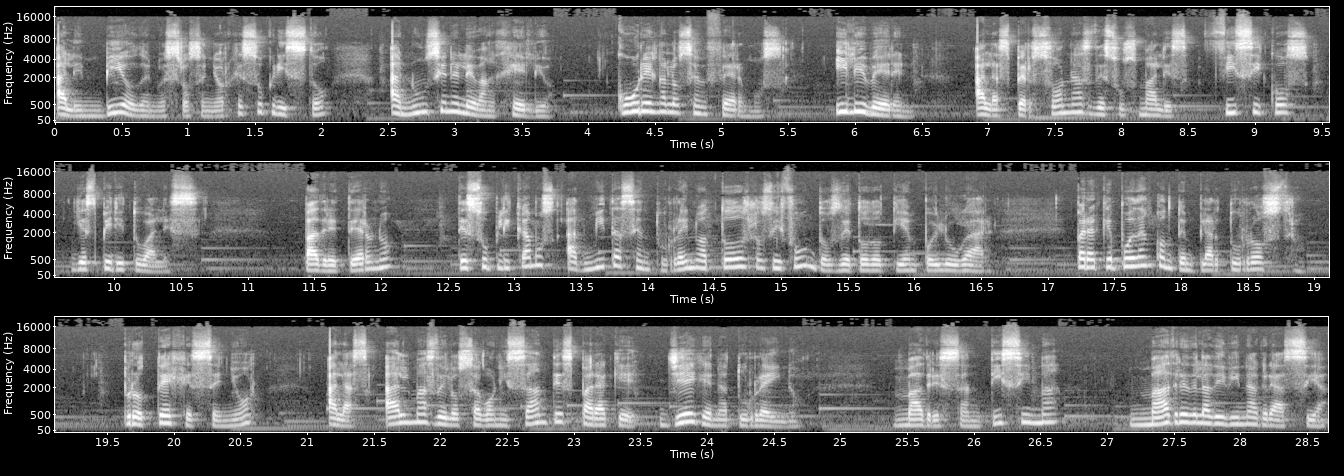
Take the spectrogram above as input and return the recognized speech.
al envío de nuestro Señor Jesucristo, anuncien el Evangelio, curen a los enfermos y liberen a las personas de sus males físicos y espirituales. Padre Eterno, te suplicamos admitas en tu reino a todos los difuntos de todo tiempo y lugar, para que puedan contemplar tu rostro. Protege, Señor, a las almas de los agonizantes para que lleguen a tu reino. Madre Santísima, Madre de la Divina Gracia,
